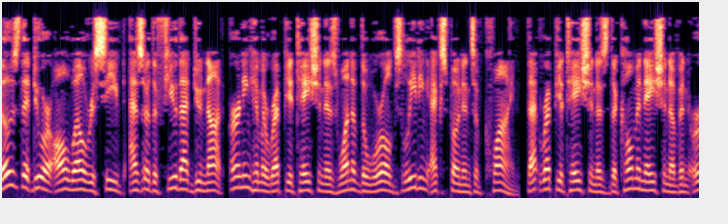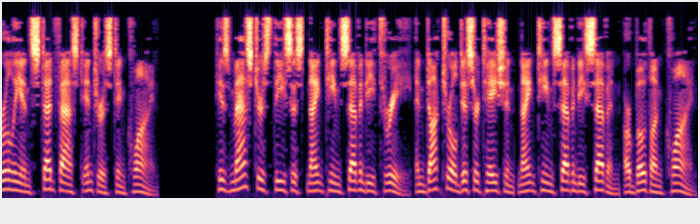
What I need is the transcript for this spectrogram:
Those that do are all well received as are the few that do not, earning him a reputation as one of the world's leading exponents of Quine. That reputation is the culmination of an early and steadfast interest in Quine. His master's thesis 1973 and doctoral dissertation 1977 are both on Quine.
